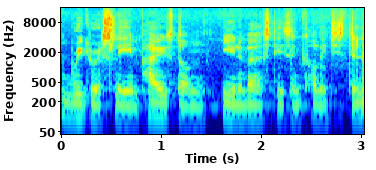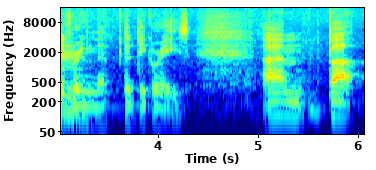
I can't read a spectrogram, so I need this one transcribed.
rigorously imposed on universities and colleges delivering the, the degrees. Um, but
